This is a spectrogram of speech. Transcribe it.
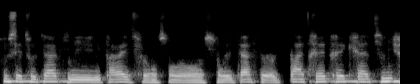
tous ces trucs-là qui, pareil, sont, sont, sont des tâches pas très très créatifs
